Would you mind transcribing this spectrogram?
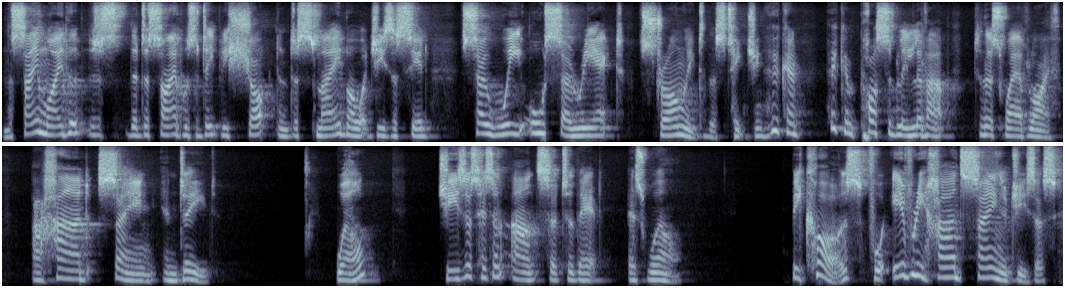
In the same way that the disciples are deeply shocked and dismayed by what Jesus said, so we also react strongly to this teaching. Who can, who can possibly live up to this way of life? A hard saying indeed. Well, Jesus has an answer to that as well. Because for every hard saying of Jesus,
